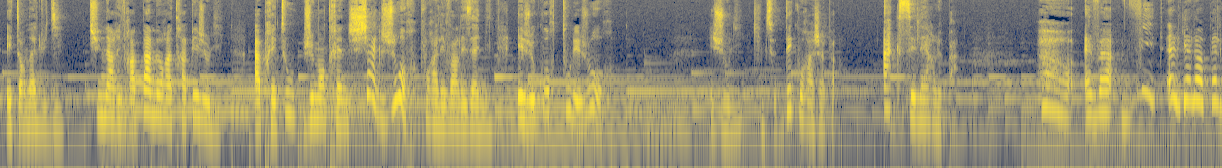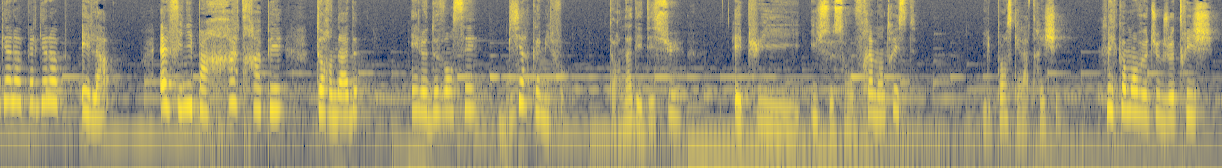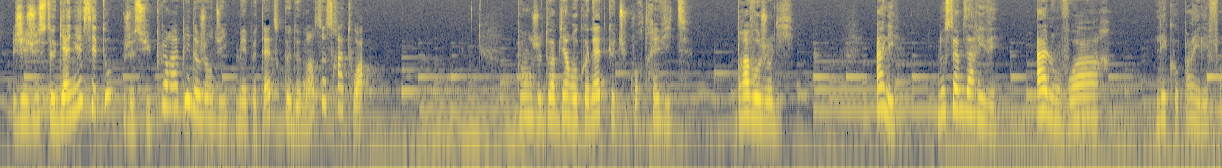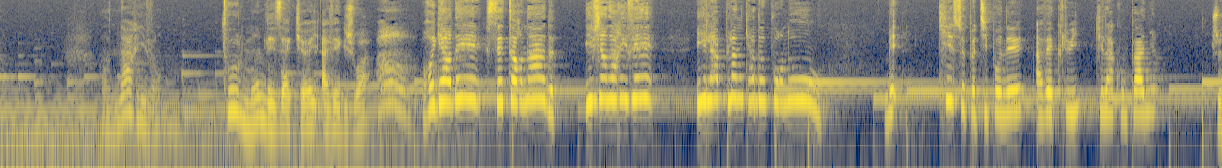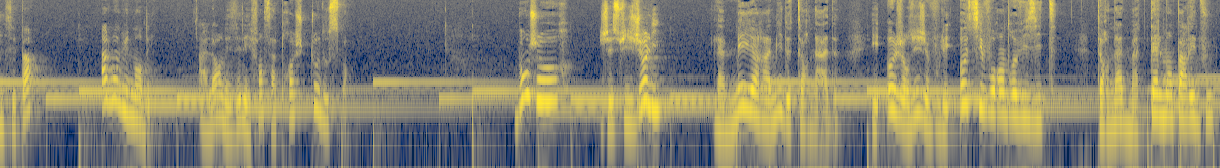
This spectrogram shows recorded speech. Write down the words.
Et Tornade lui dit Tu n'arriveras pas à me rattraper, Jolie. Après tout, je m'entraîne chaque jour pour aller voir les amis et je cours tous les jours. Et Jolie, qui ne se découragea pas, accélère le pas. Elle va vite, elle galope, elle galope, elle galope. Et là, elle finit par rattraper Tornade et le devancer bien comme il faut. Tornade est déçu. Et puis, il se sent vraiment triste. Il pense qu'elle a triché. Mais comment veux-tu que je triche? J'ai juste gagné, c'est tout. Je suis plus rapide aujourd'hui, mais peut-être que demain ce sera toi. Bon, je dois bien reconnaître que tu cours très vite. Bravo, jolie. Allez, nous sommes arrivés. Allons voir les copains éléphants. En arrivant, tout le monde les accueille avec joie. Oh, regardez, c'est Tornade Il vient d'arriver Il a plein de cadeaux pour nous Mais qui est ce petit poney avec lui qui l'accompagne? Je ne sais pas. Allons lui demander. Alors les éléphants s'approchent tout doucement. Bonjour, je suis Jolie, la meilleure amie de Tornade, et aujourd'hui je voulais aussi vous rendre visite. Tornade m'a tellement parlé de vous.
